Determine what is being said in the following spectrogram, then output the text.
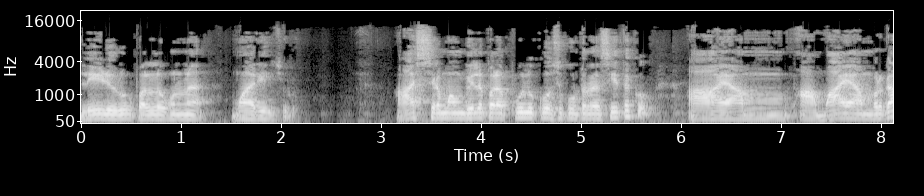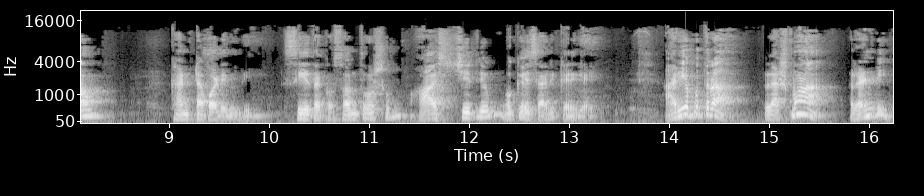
లేడి రూపంలో ఉన్న మారీచుడు. ఆశ్రమం వెలుపల పూలు కోసుకుంటున్న సీతకు ఆయా ఆ మాయా మృగం కంటపడింది. సీతకు సంతోషం ఆశ్చర్యం ఒకేసారి కలిగాయి. ఆర్యపుత్ర లక్ష్మణ రండి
